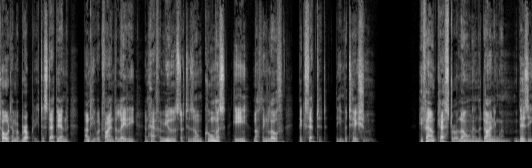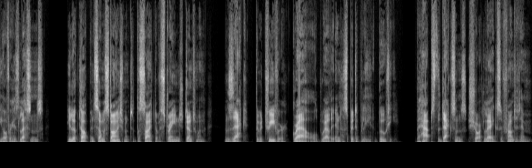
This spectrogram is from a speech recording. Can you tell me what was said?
told him abruptly to step in, and he would find the lady, and half amused at his own coolness, he, nothing loath, accepted the invitation. He found Kester alone in the dining room, busy over his lessons. He looked up in some astonishment at the sight of a strange gentleman, and Zack, the retriever, growled rather inhospitably at Booty. Perhaps the Dachshund's short legs affronted him.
